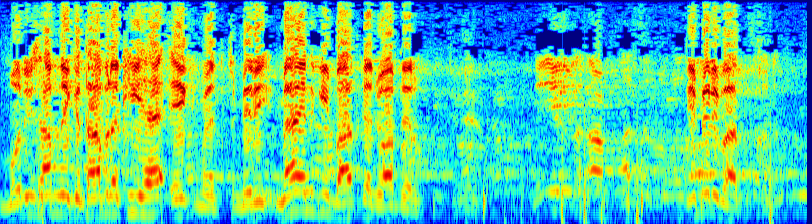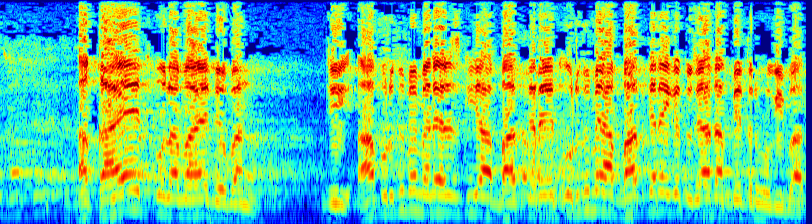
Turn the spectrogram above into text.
مولوی صاحب نے کتاب رکھی ہے ایک منٹ۔ میری میں ان کی بات کا جواب دے رہا ہوں۔ جی میری بات۔ عقائد علماء دیوبند۔ جی آپ اردو میں میں نے عرض کیا، آپ بات کریں، اردو میں آپ بات کریں گے تو زیادہ بہتر ہوگی بات۔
